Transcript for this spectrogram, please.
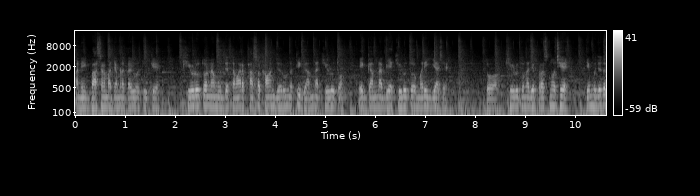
અને એક ભાષણમાં તેમણે કહ્યું હતું કે ખેડૂતોના મુદ્દે તમારે ફાંસો ખાવાની જરૂર નથી ગામના ખેડૂતો. એક ગામના બે ખેડૂતો મરી ગયા છે. તો ખેડૂતોના જે પ્રશ્નો છે, તે મુદ્દે તો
